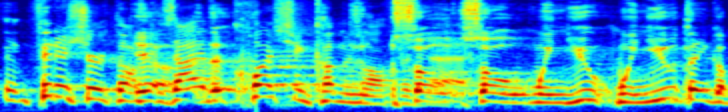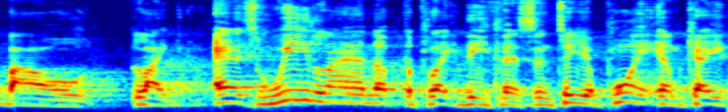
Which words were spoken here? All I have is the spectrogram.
but finish your thought because yeah, I have the, a question coming off. So of that. so when you when you think about like as we line up to play defense, and to your point, MK,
